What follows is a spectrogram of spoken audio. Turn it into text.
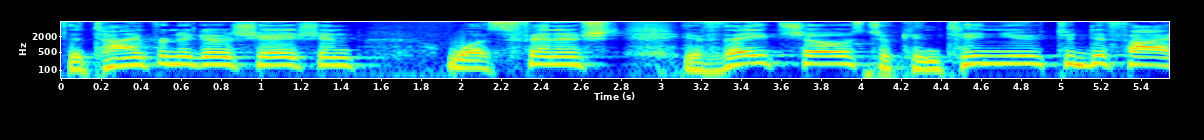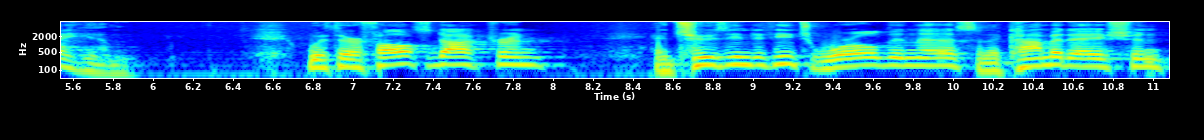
The time for negotiation was finished. If they chose to continue to defy him with their false doctrine and choosing to teach worldliness and accommodation,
